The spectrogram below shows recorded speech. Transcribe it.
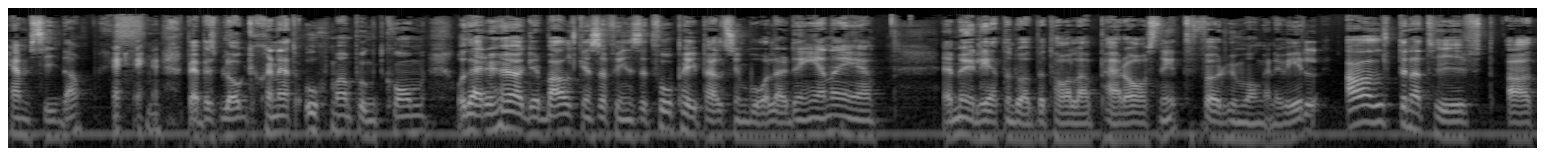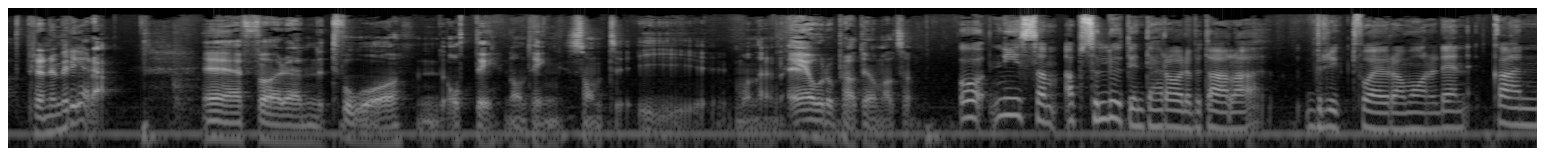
hemsida, Peppes blogg, JeanetteOchman.com och där i högerbalken så finns det två Paypal-symboler. Den ena är eh, möjligheten då att betala per avsnitt för hur många ni vill, alternativt att prenumerera eh, för en 2,80 någonting sånt i månaden. Eh, euro pratar jag om alltså. Och ni som absolut inte har råd att betala drygt 2 euro i månaden kan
